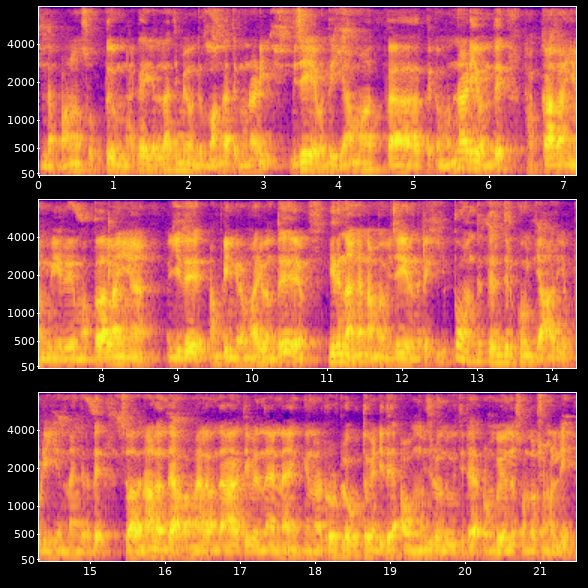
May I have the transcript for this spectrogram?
இந்த பணம் சொத்து நகை எல்லாத்தையுமே வந்து வாங்காததுக்கு முன்னாடி விஜயை வந்து ஏமாத்ததுக்கு முன்னாடியே வந்து அக்கா தான் என் உயிர் மற்றதெல்லாம் என் இது அப்படிங்கிற மாதிரி வந்து இருந்தாங்க. நம்ம விஜய் இருந்துட்டு. இப்போ வந்து தெரிஞ்சிருக்கும் யார் எப்படி என்னங்கிறது. ஸோ அதனால் வந்து அவள் மேலே வந்து ஆரத்தி விழுந்தா என்ன? இங்கே நடு ரோட்டில் ஊற்ற வேண்டியது. அவன் மூஞ்சில் வந்து ஊற்றிட்ட ரொம்பவே வந்து சந்தோஷம் இல்லை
